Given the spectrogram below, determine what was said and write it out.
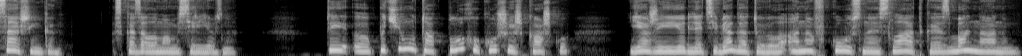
«Сашенька», — сказала мама серьезно, — «ты э, почему так плохо кушаешь кашку? Я же ее для тебя готовила, она вкусная, сладкая, с бананом».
